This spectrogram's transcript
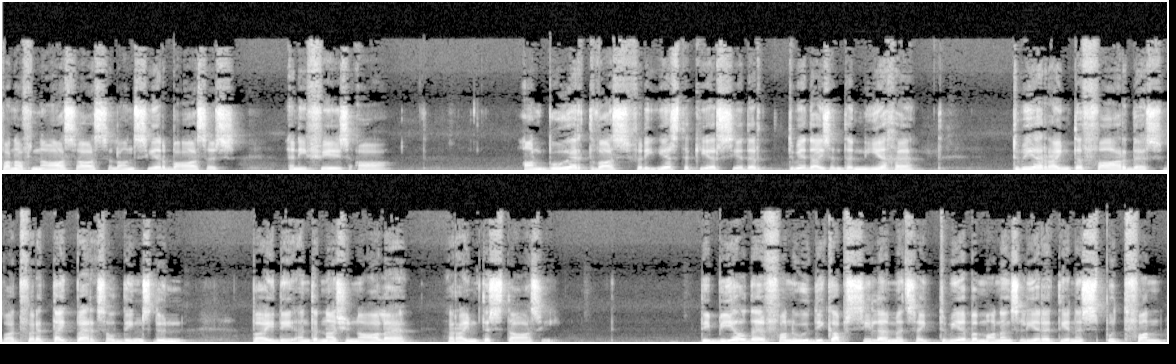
vanaf NASA se lanseerbasis in die VSA. Aan boord was vir die eerste keer sedert 2009 twee ruimtevaarders wat vir 'n tydperk sal diens doen by die internasionale ruimtestasie. Die beelde van hoe die kapsule met sy twee bemanningslede teen 'n spoed van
